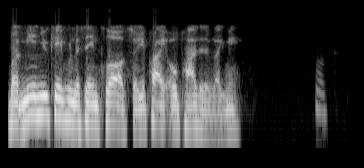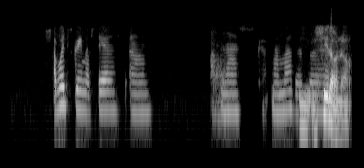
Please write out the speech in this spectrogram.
But me and you came from the same cloth, so you're probably O positive like me. Hmm. I would scream upstairs um, and my mother, but She don't know.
